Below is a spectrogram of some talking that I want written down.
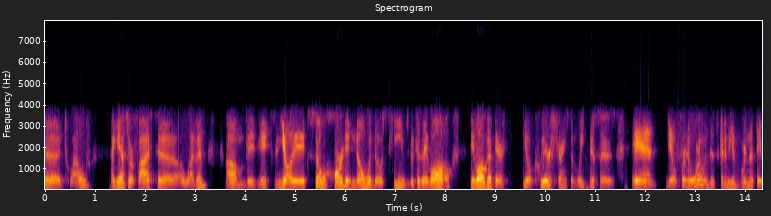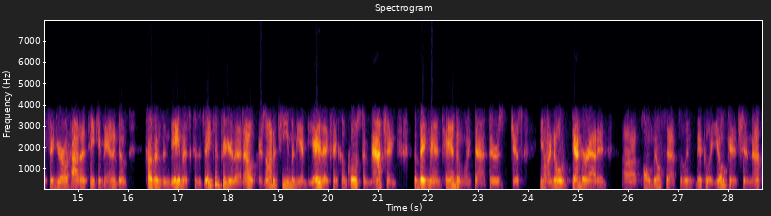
to 12, I guess, or five to 11. Um, it, it's, you know, it's so hard to know with those teams because they've all, they've all got their, you know, clear strengths and weaknesses. And, you know, for New Orleans, it's going to be important that they figure out how to take advantage of Cousins and Davis because if they can figure that out, there's not a team in the NBA that can come close to matching the big man tandem like that. There's just, you know, I know Denver added uh, Paul Millsap to Nikola Jokic, and that's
